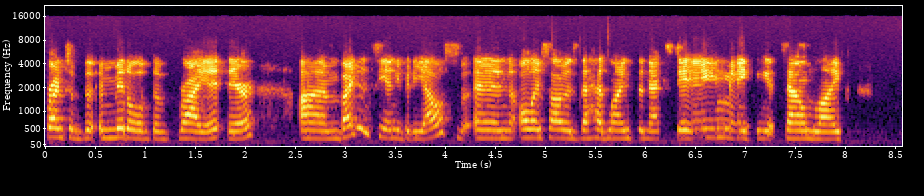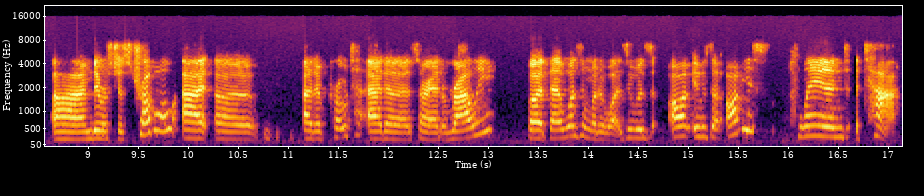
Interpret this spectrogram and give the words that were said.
front of the middle of the riot there. Um, but i didn't see anybody else and all i saw was the headlines the next day making it sound like um, there was just trouble at a at a pro at a sorry at a rally, but that wasn't what it was. It was uh, it was an obvious planned attack.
